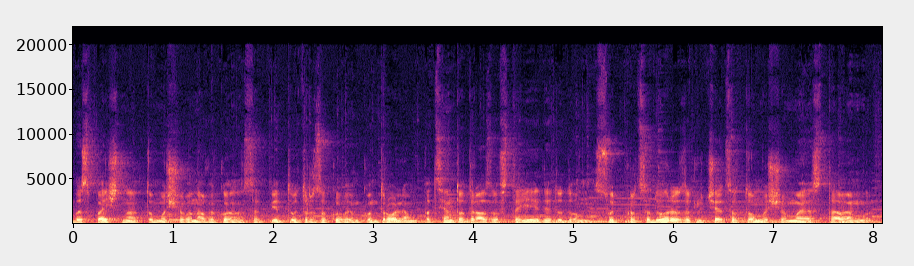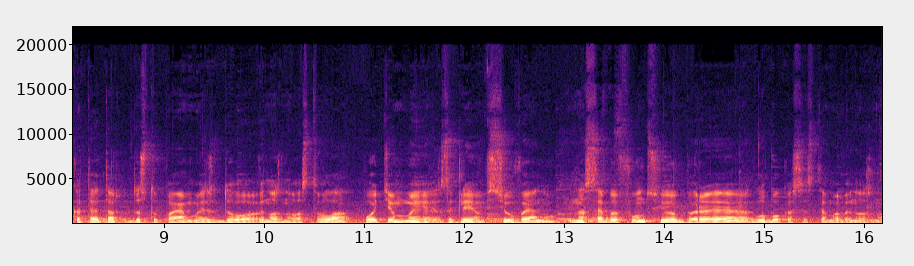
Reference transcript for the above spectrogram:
безпечна, тому що вона виконується під ультразвуковим контролем. Пацієнт одразу встає і йде додому. Суть процедури заключається в тому, що ми ставимо катетер, доступаємось до венозного ствола. Потім ми заклеїмо всю вену. На себе функцію бере глибока система венозна.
